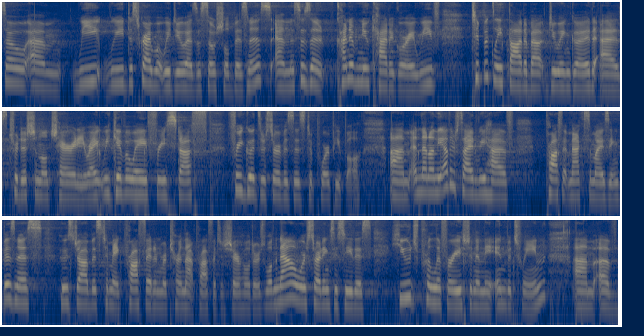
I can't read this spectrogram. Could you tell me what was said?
So um, we, we describe what we do as a social business, and this is a kind of new category. We've typically thought about doing good as traditional charity, right? We give away free stuff, free goods or services to poor people. Um, and then on the other side, we have profit maximizing business whose job is to make profit and return that profit to shareholders. Well, now we're starting to see this huge proliferation in the in between um, of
